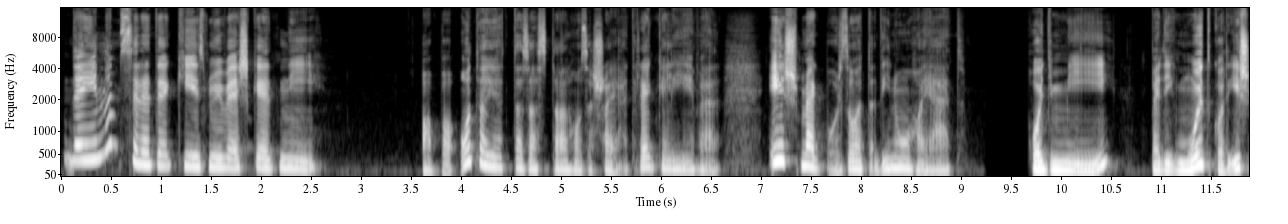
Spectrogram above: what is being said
De én nem szeretek kézműveskedni. Apa odajött az asztalhoz a saját reggeliével, és megborzolta Dino haját. Hogy mi? Pedig múltkor is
